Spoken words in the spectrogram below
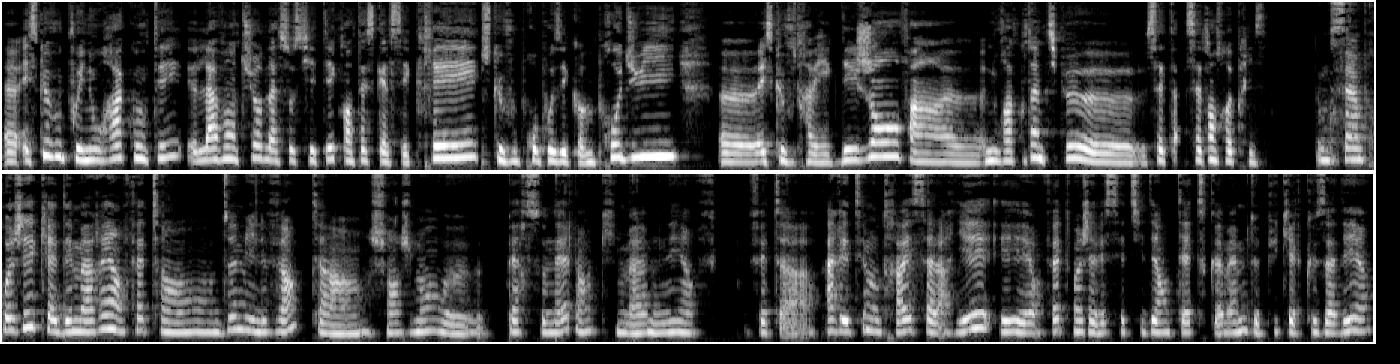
est-ce que vous pouvez nous raconter l'aventure de la société? Quand est-ce qu'elle s'est créée? Ce que vous proposez comme produit? Est-ce que vous travaillez avec des gens? Enfin, nous raconter un petit peu cette, cette entreprise. Donc c'est un projet qui a démarré en fait en 2020, un changement euh, personnel hein, qui m'a amené en fait à arrêter mon travail salarié. Et en fait moi j'avais cette idée en tête quand même depuis quelques années hein.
